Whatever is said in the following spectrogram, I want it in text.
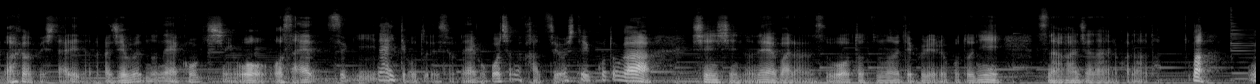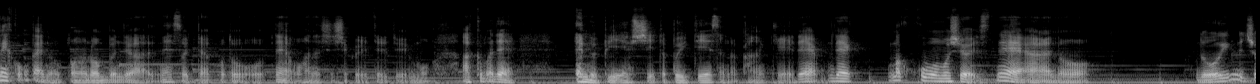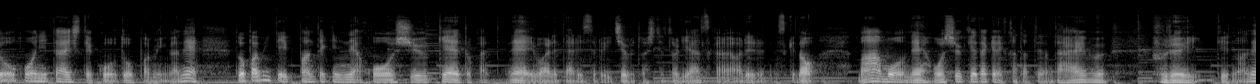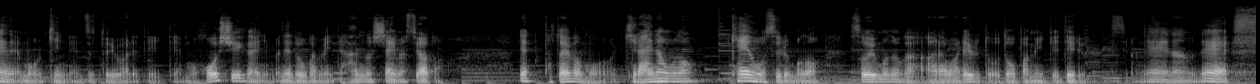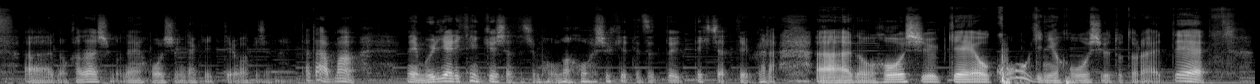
ワクワクしたりだとか自分のね好奇心を抑えすぎないってことですよねここをちゃんと活用していくことが心身のねバランスを整えてくれることにつながるんじゃないのかなと。まあね、今回のこの論文ではねそういったことをねお話ししてくれてるというよりもあくまで MPFC と VTS の関係ででまあ、ここも面白いですね。あのどういう情報に対してこうドーパミンがねドーパミンって一般的にね報酬系とかってね言われたりする一部として取り扱われるんですけどまあもうね報酬系だけで語ってるのはだいぶ古いっていうのはねもう近年ずっと言われていてもう報酬以外にもねドーパミンって反応しちゃいますよと。で例えばもう嫌いなもの嫌悪するものそういうものが現れるとドーパミンって出るんですよねなのであの必ずしもね報酬だけ言ってるわけじゃないただまあね、無理やり研究者たちも、まあ、報酬系ってずっと言ってきちゃってるから、あの、報酬系を講義に報酬と捉えて、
